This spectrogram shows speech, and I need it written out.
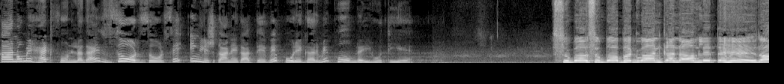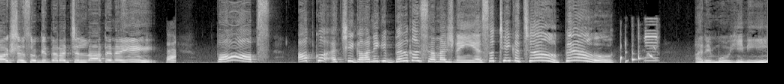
कानों में हेडफोन लगाए ज़ोर ज़ोर से इंग्लिश गाने गाते हुए पूरे घर में घूम रही होती है। सुबह सुबह भगवान का नाम लेते हैं। राक्षसों की तरह चिल्लाते नहीं। पॉप्स आपको अच्छे गाने की बिल्कुल समझ नहीं है सो ठीक है चिल पिल अरे मोहिनी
